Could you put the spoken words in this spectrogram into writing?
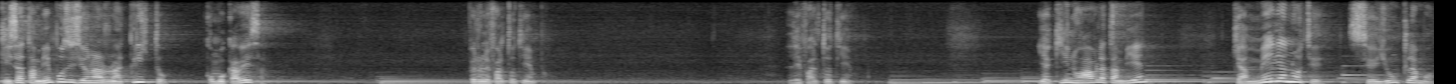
Quizás también posicionaron a Cristo como cabeza, pero le faltó tiempo. Le faltó tiempo. Y aquí nos habla también que a medianoche se oyó un clamor.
